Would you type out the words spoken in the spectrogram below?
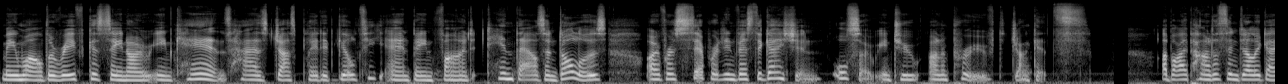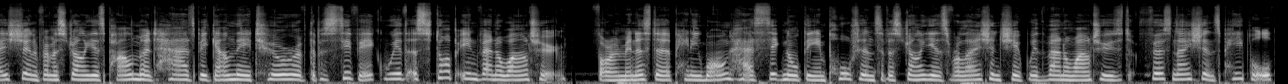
Meanwhile, the Reef Casino in Cairns has just pleaded guilty and been fined $10,000 over a separate investigation, also into unapproved junkets. A bipartisan delegation from Australia's Parliament has begun their tour of the Pacific with a stop in Vanuatu. Foreign Minister Penny Wong has signalled the importance of Australia's relationship with Vanuatu's First Nations people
